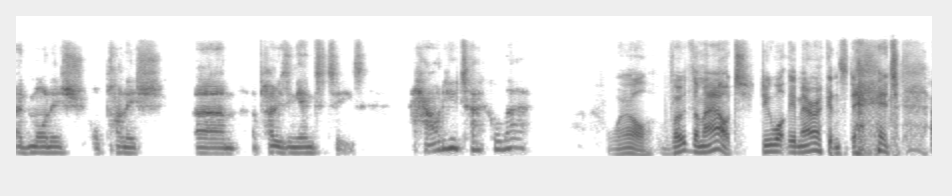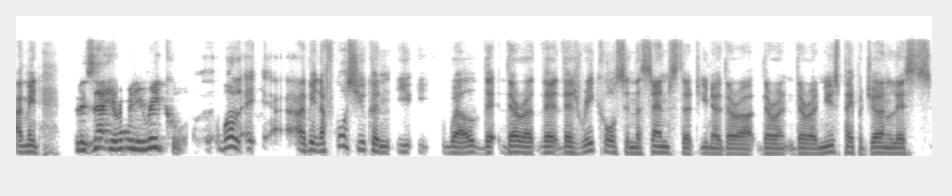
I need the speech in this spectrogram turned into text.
admonish or punish um, opposing entities. How do you tackle that? Well, vote them out. Do what the Americans did. I mean, but is that your only recourse? Well, I mean, of course you can. You, well, there, are there, there's recourse in the sense that you know there are there are there are newspaper journalists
